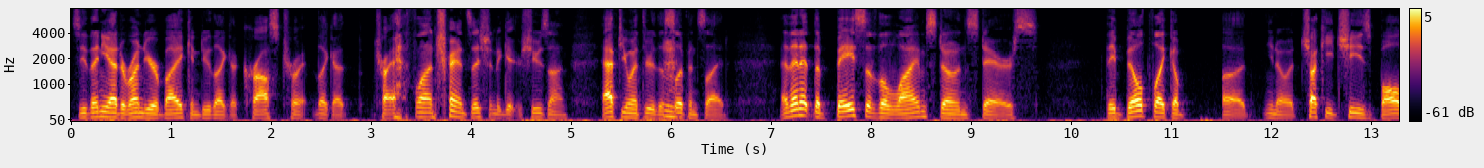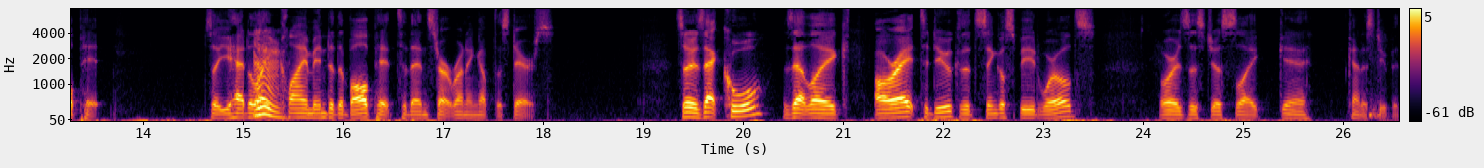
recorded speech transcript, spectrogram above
So then you had to run to your bike and do like a cross tra- like a triathlon transition to get your shoes on after you went through the Mm. slip and slide. And then at the base of the limestone stairs, they built like a, a you know a Chuck E. Cheese ball pit. So you had to like Mm. climb into the ball pit to then start running up the stairs. So is that cool? Is that like all right to do because it's single speed worlds, or is this just like eh, kind of stupid?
